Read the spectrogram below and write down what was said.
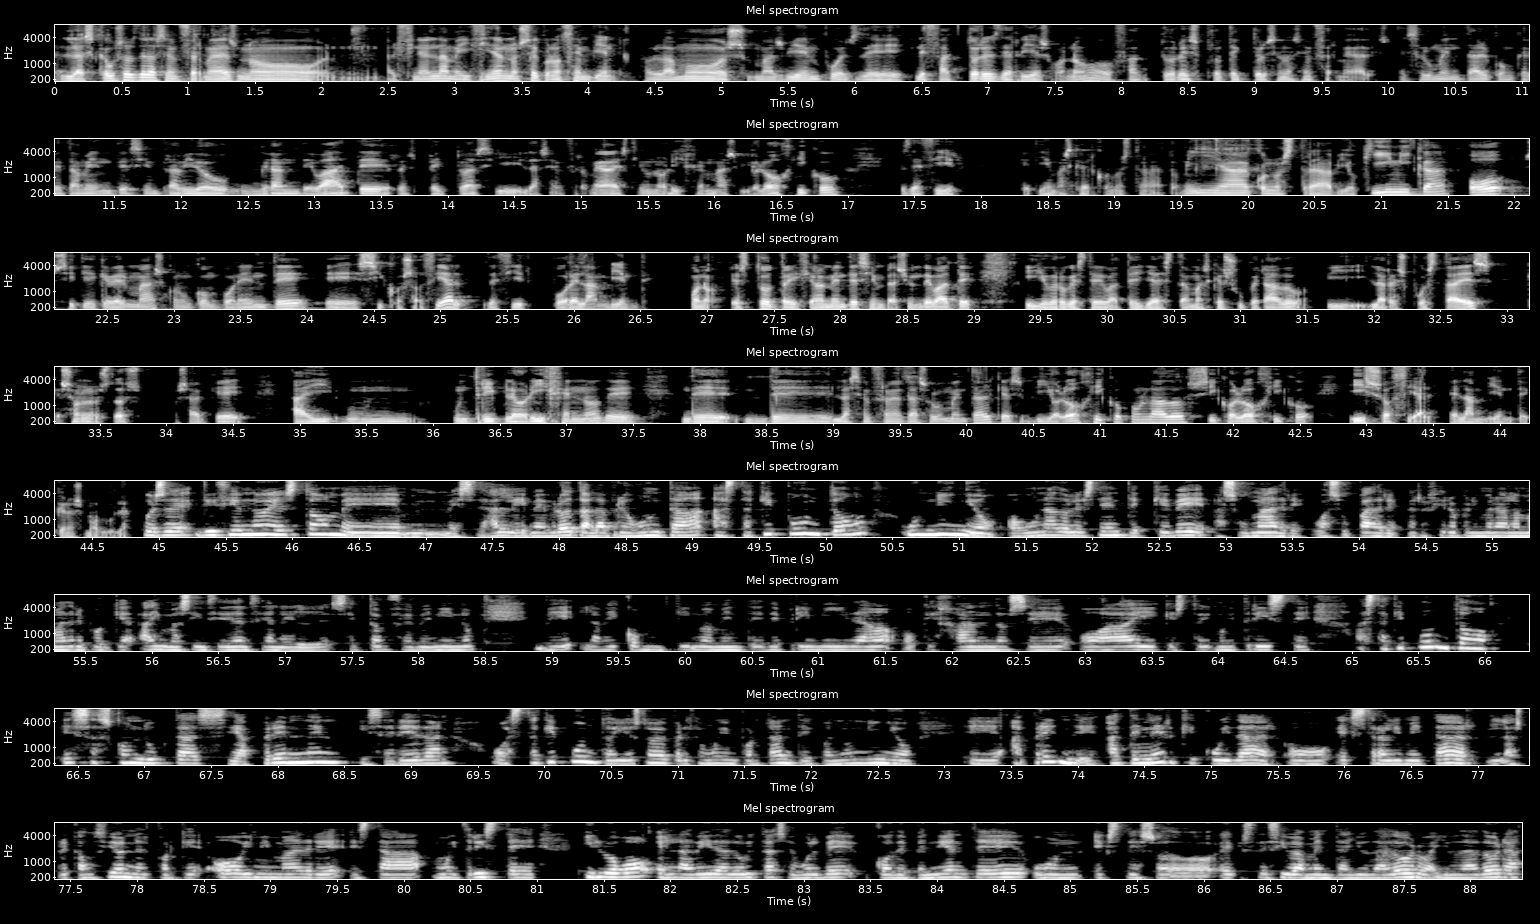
Las causas de las enfermedades no, al final en la medicina no se conocen bien. Hablamos más bien pues de, factores de riesgo, ¿no? O factores protectores en las enfermedades. En salud mental concretamente siempre ha habido un gran debate respecto a si las enfermedades tienen un origen más biológico, es decir, que tiene más que ver con nuestra anatomía, con nuestra bioquímica, o si tiene que ver más con un componente eh, psicosocial, es decir, por el ambiente. Bueno, esto tradicionalmente siempre ha sido un debate y yo creo que este debate ya está más que superado y la respuesta es que son los dos. O sea que hay un, un triple origen ¿no? de, de, las enfermedades de la salud mental, que es biológico por un lado, psicológico y social, el ambiente que nos modula. Pues eh, diciendo esto me, me, sale, me brota la pregunta, ¿hasta qué punto un niño o un adolescente que ve a su madre o a su padre, me refiero primero a la madre porque hay más incidencia en el sector femenino, ve, la ve continuamente deprimida o quejándose o ay, que estoy muy triste, ¿hasta qué punto esas conductas se aprenden y se heredan o hasta qué punto, y esto me parece muy importante, cuando un niño eh, aprende a tener que cuidar o extralimitar las precauciones porque hoy mi madre está muy triste y luego en la vida adulta se vuelve codependiente, un exceso excesivamente ayudador o ayudadora,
